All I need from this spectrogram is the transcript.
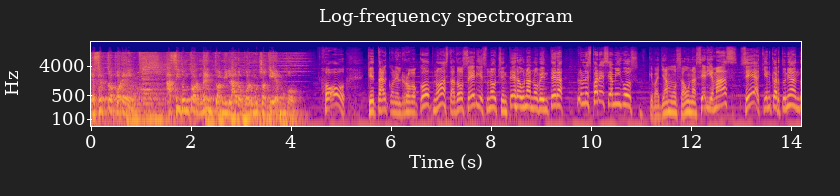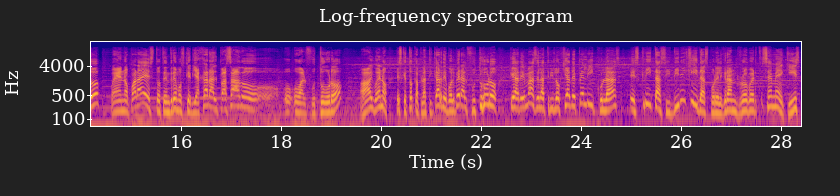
Excepto por él. Ha sido un tormento a mi lado por mucho tiempo. ¡Oh! ¿Qué tal con el Robocop, no? Hasta dos series, una ochentera, una noventera. Pero ¿les parece, amigos, que vayamos a una serie más? ¿Sí? Aquí en Cartuneando. Bueno, para esto tendremos que viajar al pasado o, o al futuro. Ay, bueno, es que toca platicar de Volver al Futuro, que además de la trilogía de películas, escritas y dirigidas por el gran Robert Zemeckis,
